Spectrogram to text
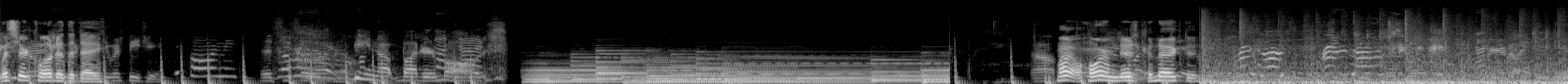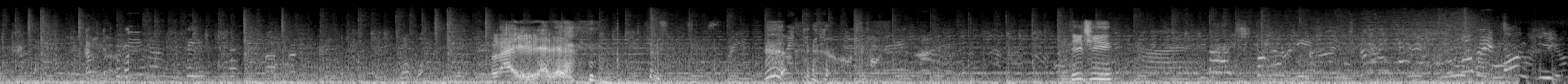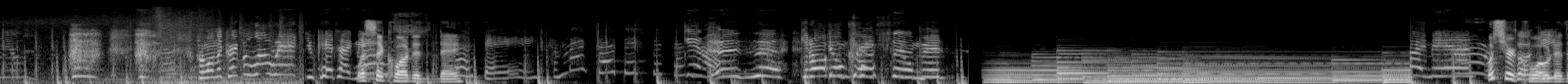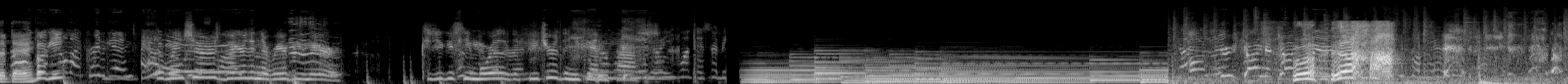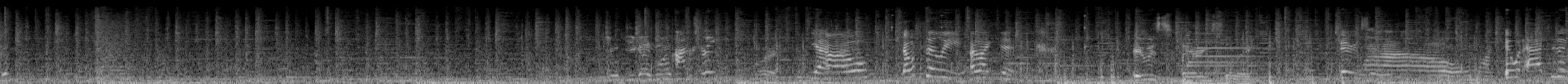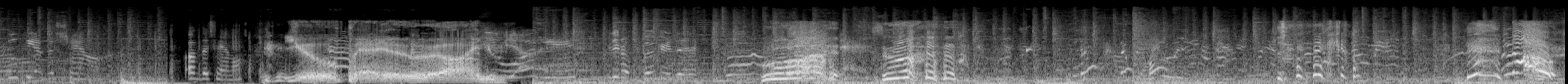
What's your quote of the day? Where's Peachy? following me? This is Peanut butter balls. Oh. My arm disconnected. Peachy, I'm on the crate below it! You can't tag me! what's the quote of the day? Get off Don't the crate, stupid! Hi, man! What's your quote of the day? Boogie, the windshield is bigger than the rearview mirror. Because you can see more of the future than you can the past. Oscar's trying to touch me! You, you guys want? Honestly, Yeah. No, that was silly. I liked it. It was very silly. very silly. Wow. It would add to the goofy of this channel. Of the channel. you better run. You little booger there. no!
